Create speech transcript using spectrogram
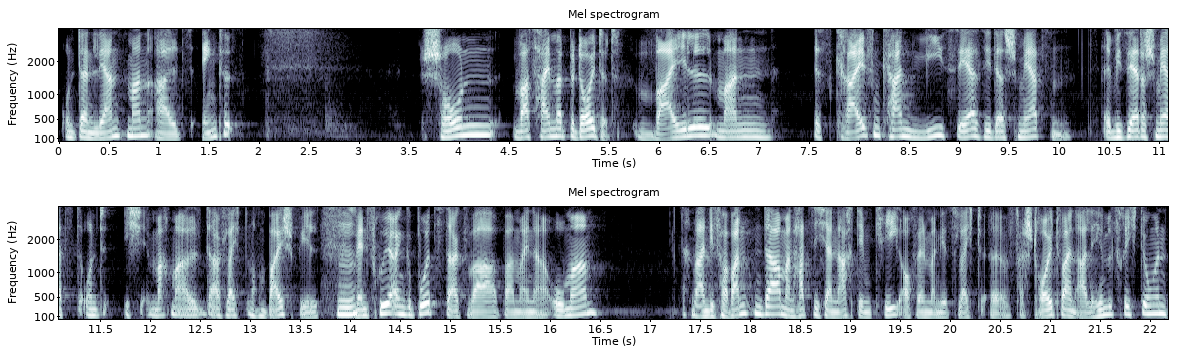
Und dann lernt man als Enkel schon, was Heimat bedeutet, weil man es greifen kann, wie sehr sie das schmerzen. Äh, wie sehr das schmerzt. Und ich mache mal da vielleicht noch ein Beispiel. Mhm. Wenn früher ein Geburtstag war bei meiner Oma, dann waren die Verwandten da. Man hat sich ja nach dem Krieg, auch wenn man jetzt vielleicht äh, verstreut war in alle Himmelsrichtungen,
